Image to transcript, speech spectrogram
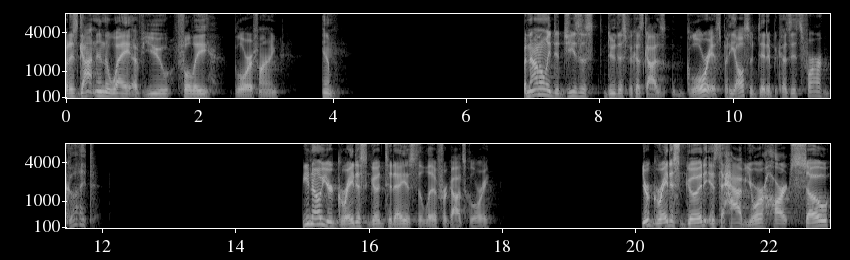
but has gotten in the way of you fully glorifying Him. But not only did Jesus do this because God's glorious, but he also did it because it's for our good. You know, your greatest good today is to live for God's glory. Your greatest good is to have your heart so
